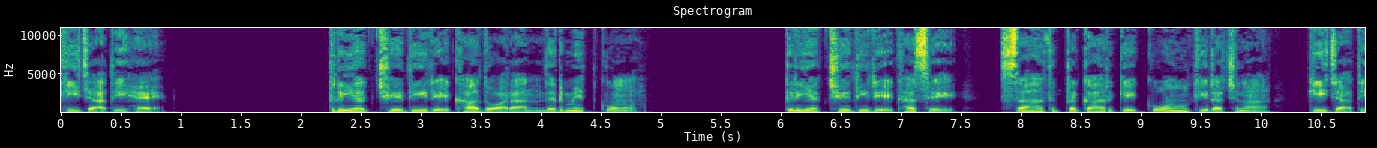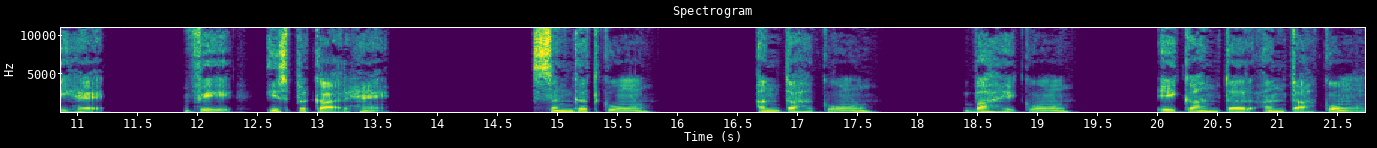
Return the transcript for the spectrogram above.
की जाती है। त्रियक छेदी रेखा द्वारा निर्मित कोण। त्रियक छेदी रेखा से सात प्रकार के कोणों की रचना की जाती है। वे इस प्रकार हैं। संगत कोण, अंतः कोण, बाह्य कोण, एकांतर अंतः कोण।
